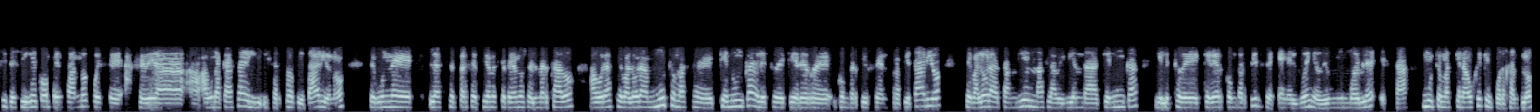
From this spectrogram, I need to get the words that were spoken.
si te sigue compensando pues eh, acceder a, a, una casa y, ser propietario, ¿no? Según eh, las percepciones que tenemos del mercado, ahora se valora mucho más eh, que nunca el hecho de querer eh, convertirse en propietario, se valora también más la vivienda que nunca y el hecho de querer convertirse en el dueño de un inmueble está mucho más que en auge que, por ejemplo,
